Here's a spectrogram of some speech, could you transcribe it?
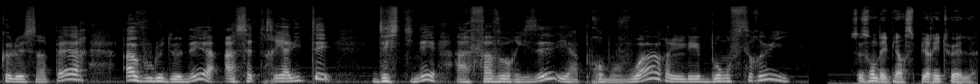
que le Saint-Père a voulu donner à, cette réalité, destinée à favoriser et à promouvoir les bons fruits. Ce sont des biens spirituels,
